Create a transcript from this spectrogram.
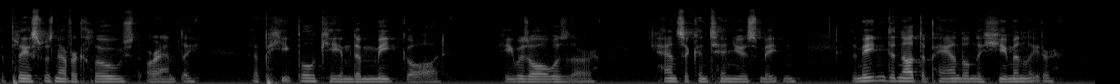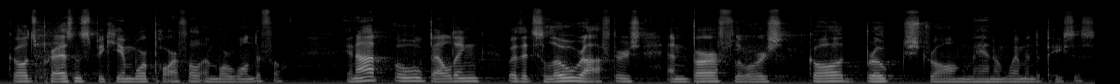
The place was never closed or empty. The people came to meet God. He was always there. Hence a continuous meeting. The meeting did not depend on the human leader. God's presence became more powerful and more wonderful. In that old building with its low rafters and bare floors, God broke strong men and women to pieces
